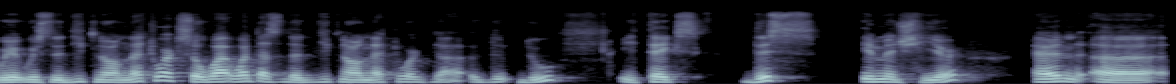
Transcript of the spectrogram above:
with, with the deep neural network. So what, what does the deep neural network do? It takes this image here and uh,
